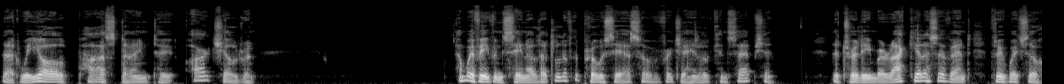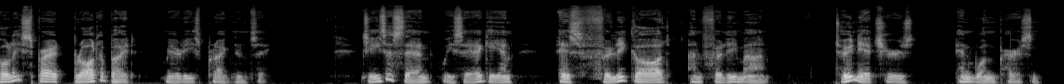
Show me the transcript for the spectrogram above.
that we all pass down to our children. And we've even seen a little of the process of virginal conception, the truly miraculous event through which the Holy Spirit brought about Mary's pregnancy. Jesus, then, we say again, is fully God and fully man, two natures in one person.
